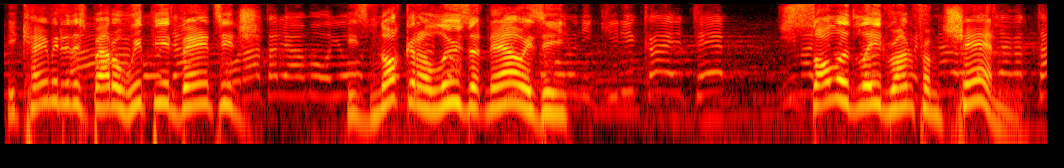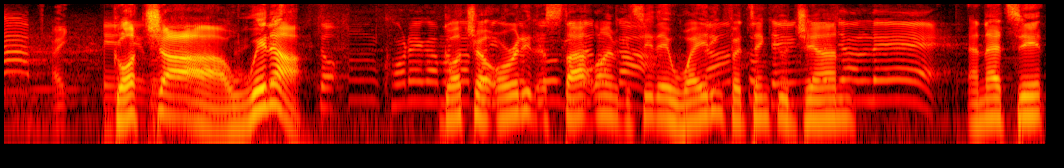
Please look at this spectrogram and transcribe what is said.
He came into this battle with the advantage. He's not going to lose it now, is he? Solid lead run from Chen. Gotcha, winner. Gotcha already at the start line. We can see they're waiting for Tenku Jian. And that's it.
